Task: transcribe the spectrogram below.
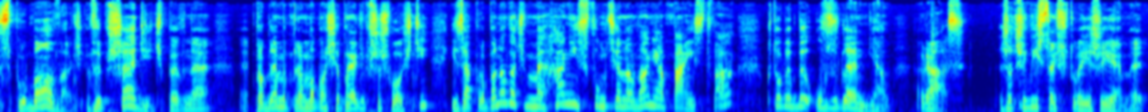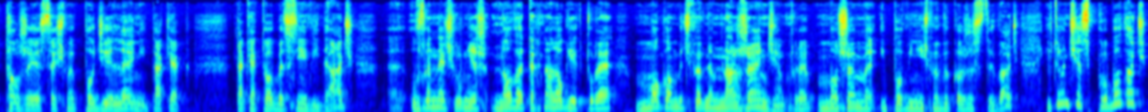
spróbować wyprzedzić pewne e, problemy, które mogą się pojawić w przyszłości i zaproponować mechanizm funkcjonowania państwa, który by uwzględniał raz rzeczywistość, w której żyjemy, to, że jesteśmy podzieleni tak jak, tak jak to obecnie widać, e, uwzględniać również nowe technologie, które mogą być pewnym narzędziem, które możemy i powinniśmy wykorzystywać i w tym momencie spróbować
